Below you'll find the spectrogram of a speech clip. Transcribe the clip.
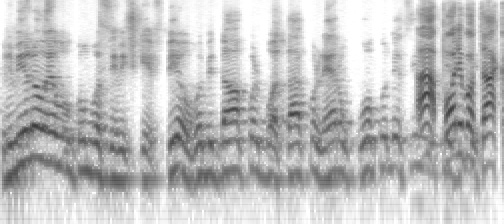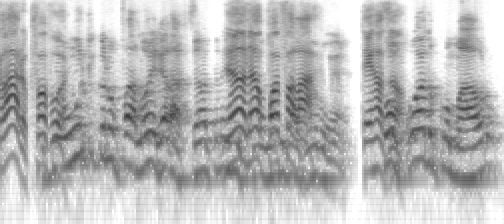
Primeiro, eu, como você me esqueceu, vou me dar uma botar a colher um pouco desse. Ah, pode botar, claro, por favor. O único que não falou em relação à Não, não, pode falar. Tem razão. Concordo com o Mauro,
